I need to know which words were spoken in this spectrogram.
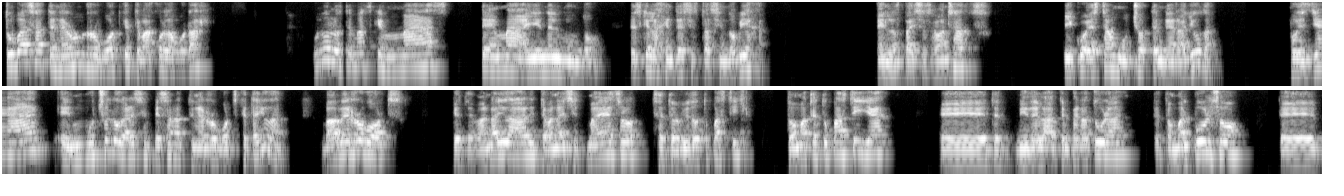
Tú vas a tener un robot que te va a colaborar. Uno de los temas que más tema hay en el mundo es que la gente se está haciendo vieja en los países avanzados y cuesta mucho tener ayuda. Pues ya en muchos lugares empiezan a tener robots que te ayudan va a haber robots que te van a ayudar y te van a decir, maestro, se te olvidó tu pastilla. Tómate tu pastilla, eh, te mide la temperatura, te toma el pulso, te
